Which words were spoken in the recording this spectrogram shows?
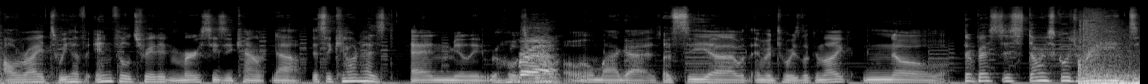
All right, we have infiltrated Mercy's account. Now, this account has 10 million rolls. Oh my gosh. Let's see uh, what the inventory's looking like. No. Their best is Star Scourge Radiant.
